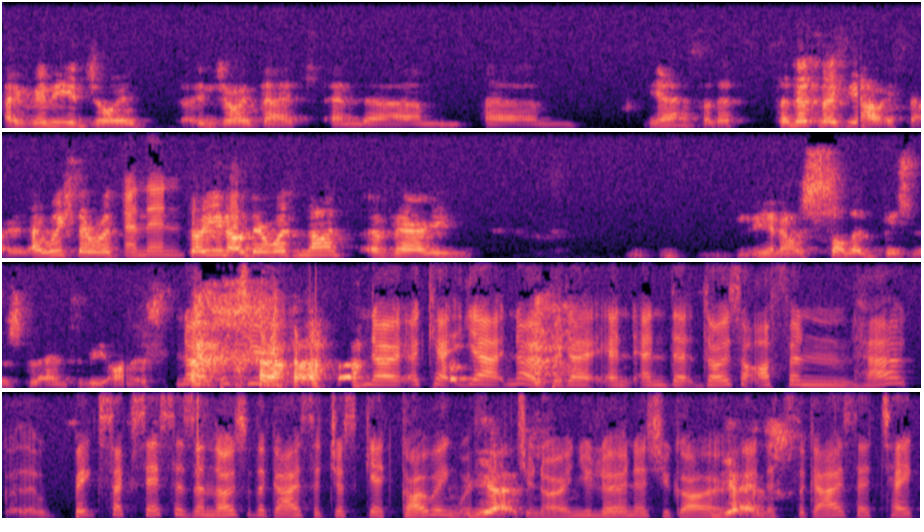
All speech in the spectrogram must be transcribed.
I really enjoyed, enjoyed that. And, um, um, yeah, so that's, so that's basically how I started. I wish there was, and then so, you know, there was not a very, you know, solid business plan, to be honest. No, but you no, okay, yeah, no, but uh, and and th- those are often how big successes, and those are the guys that just get going with Yes. it, you know, and you learn as you go, Yes. and it's the guys that take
